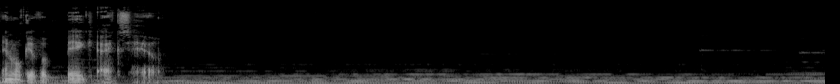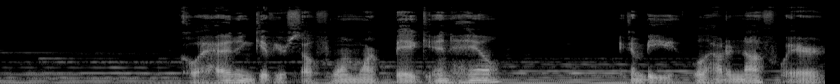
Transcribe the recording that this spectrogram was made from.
Then we'll give a big exhale. Go ahead and give yourself one more big inhale. It can be loud enough where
